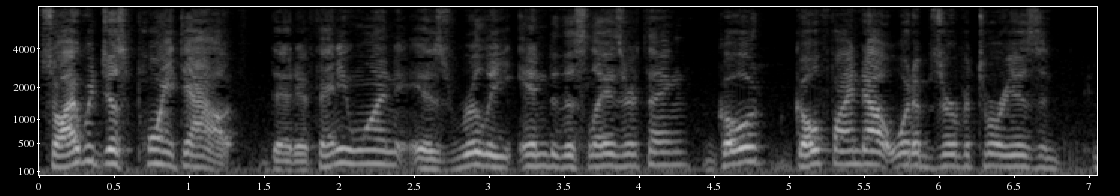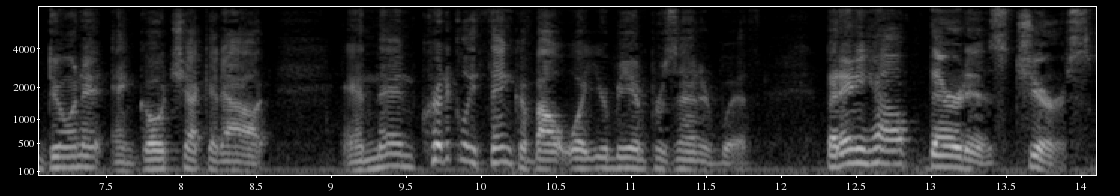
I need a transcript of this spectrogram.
So I would just point out that if anyone is really into this laser thing, go go find out what observatory is doing it and go check it out. And then critically think about what you're being presented with. But anyhow, there it is. Cheers.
